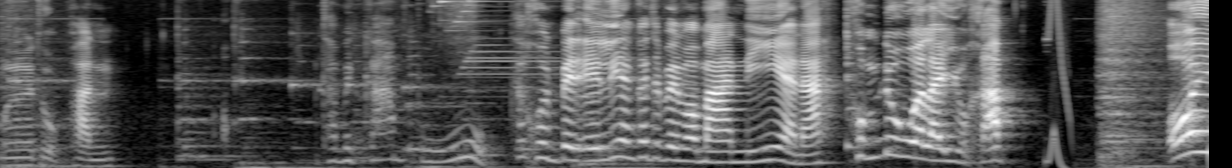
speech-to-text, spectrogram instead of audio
มือถูกพันทำเป็นกล้ามปู ถ้าคนเป็นเอเลี่ยนก็จะเป็นประมาณนี้อะนะ ผมดูอะไรอยู่ครับ โอ้ย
